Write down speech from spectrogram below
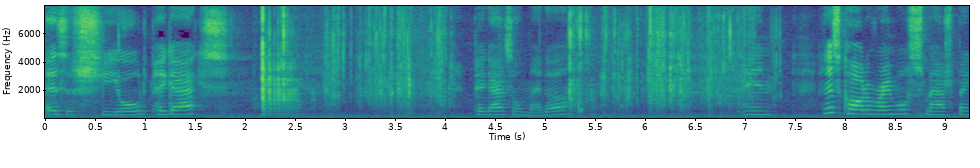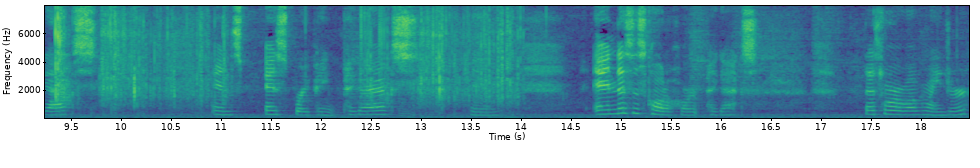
It's a shield pickaxe. Pickaxe Omega. And this is called a Rainbow Smash pickaxe. And, and spray paint pickaxe. And and this is called a heart pickaxe. That's for a Love Ranger.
